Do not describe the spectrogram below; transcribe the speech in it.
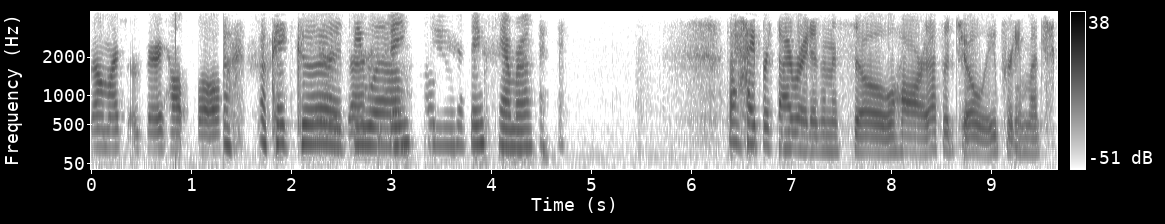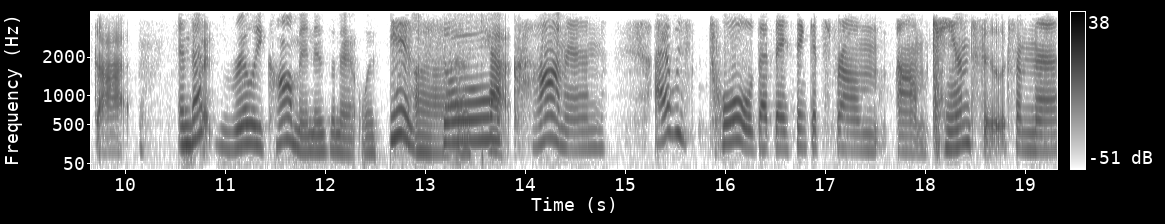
so much. It was very helpful. Okay, good. And, uh, Be well. Thank you. Thanks, Tamara. That hyperthyroidism is so hard. That's what Joey pretty much got. And that's really common, isn't it, with It is uh, so cats? common. I was told that they think it's from um canned food, from the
